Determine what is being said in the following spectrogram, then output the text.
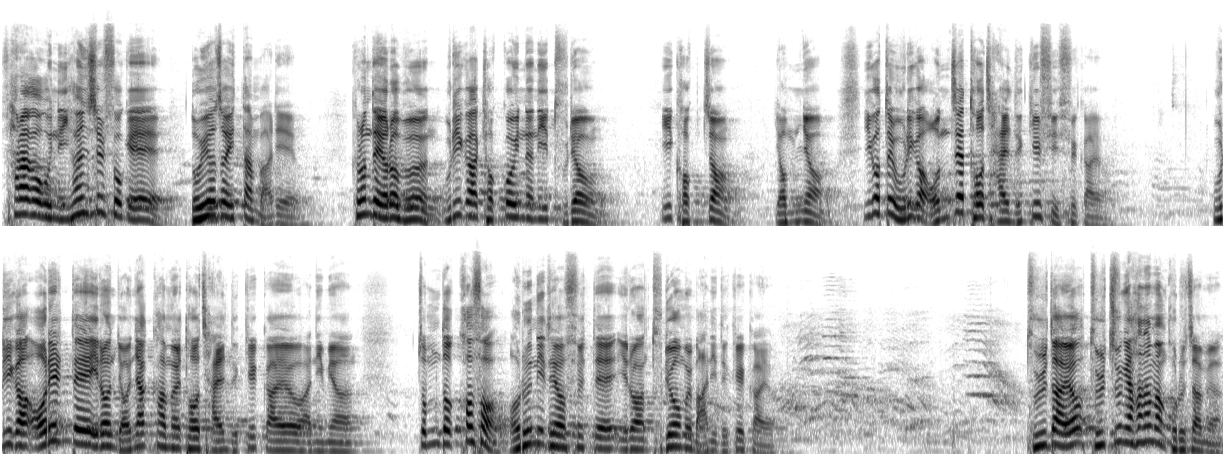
살아가고 있는 현실 속에 놓여져 있단 말이에요. 그런데 여러분, 우리가 겪고 있는 이 두려움, 이 걱정, 염려, 이것들 우리가 언제 더 잘 느낄 수 있을까요? 우리가 어릴 때 이런 연약함을 더 잘 느낄까요? 아니면 좀 더 커서 어른이 되었을 때 이러한 두려움을 많이 느낄까요? 둘 다요? 둘 중에 하나만 고르자면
